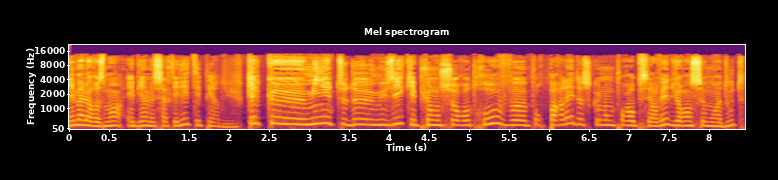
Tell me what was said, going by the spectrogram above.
Et malheureusement, eh bien, le satellite est perdu. Quelques minutes de musique et puis on se retrouve euh, pour parler de ce que l'on pourra observer durant ce mois d'août,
